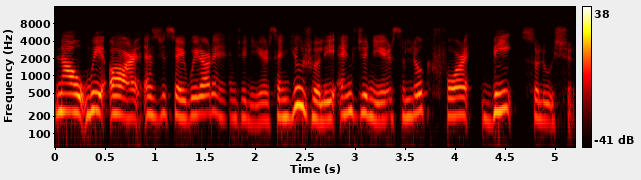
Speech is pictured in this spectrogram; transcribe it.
now we are, as you say, we are engineers, and usually engineers look for the solution.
